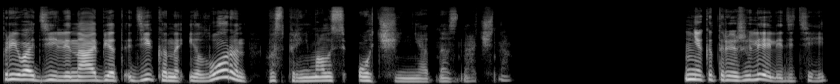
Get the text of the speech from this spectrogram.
приводили на обед Дикона и Лорен, воспринималось очень неоднозначно. Некоторые жалели детей,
